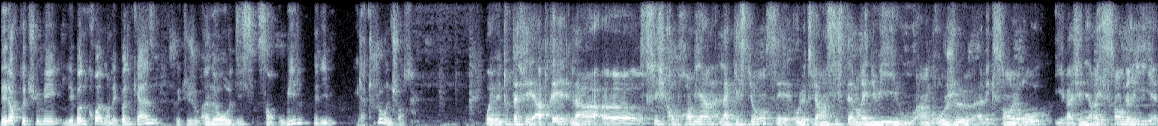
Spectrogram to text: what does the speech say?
Dès lors que tu mets les bonnes croix dans les bonnes cases, que tu joues 1 euro, 10, 100 ou 1000, Nadim, il a toujours une chance. Oui, oui, tout à fait. Après, là, euh, si je comprends bien la question, c'est au lieu de faire un système réduit ou un gros jeu avec 100 euros, il va générer 100 grilles,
